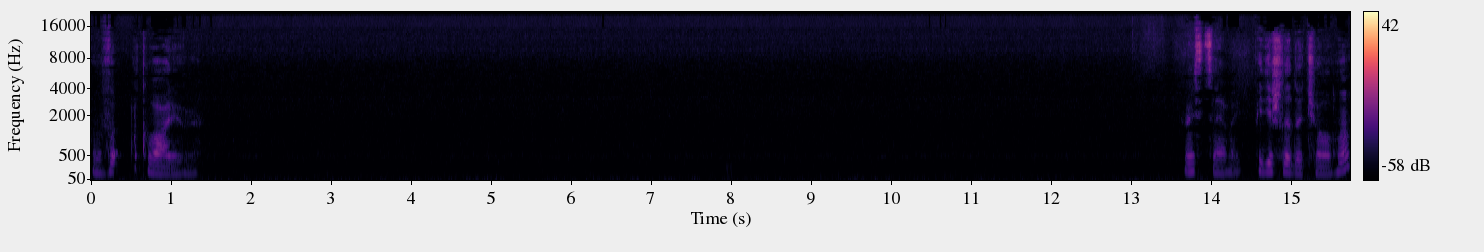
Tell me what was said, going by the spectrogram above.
В акваріумі. Місцевий. Підійшли до чого?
